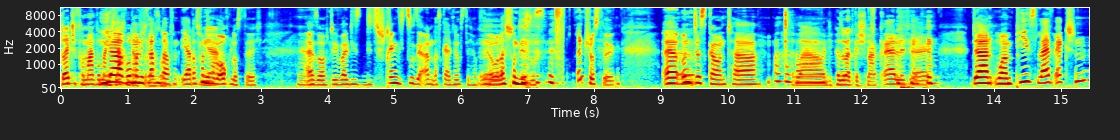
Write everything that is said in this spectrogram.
deutsche Format, wo man ja, nicht lachen wo man darf. nicht lachen so. darf. Ja, das fand ja. ich aber auch lustig. Ja. Also, auch die, weil die, die strengen sich zu sehr an, das ist gar nicht lustig die, mhm. aber das ist schon dieses interesting. Äh, und Discounter. Wow, die Person hat Geschmack. Ehrlich, ey. Dann One Piece Live Action.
